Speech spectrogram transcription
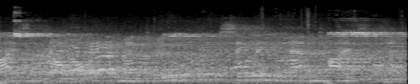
Tyson, California, mat 2. Sealy and Tyson, mat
